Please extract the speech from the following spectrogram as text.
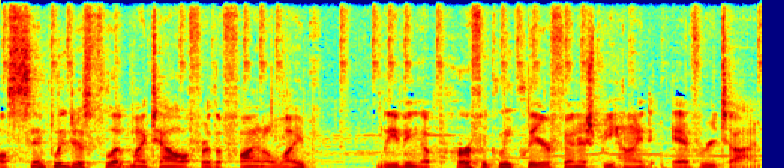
I'll simply just flip my towel for the final wipe, leaving a perfectly clear finish behind every time.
